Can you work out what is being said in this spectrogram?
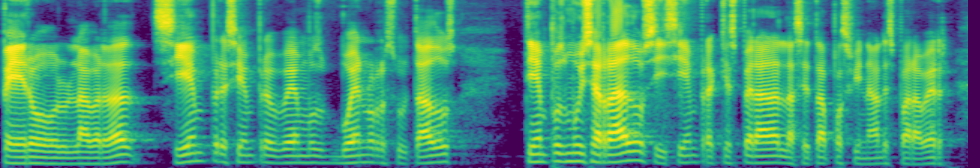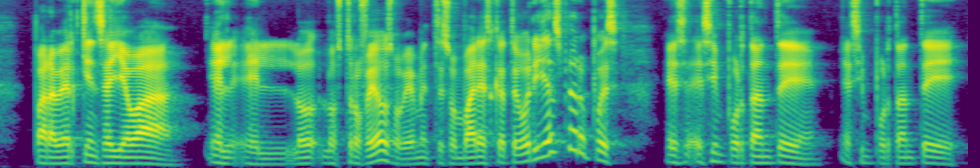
pero la verdad siempre, siempre vemos buenos resultados, tiempos muy cerrados y siempre hay que esperar a las etapas finales para ver, para ver quién se lleva los trofeos. Obviamente son varias categorías, pero pues es, es importante, es importante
